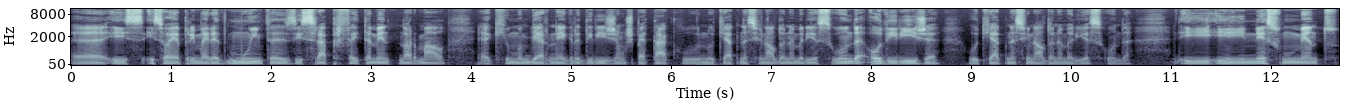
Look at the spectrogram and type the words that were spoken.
uh, e, e, só é a primeira de muitas e será perfeitamente normal uh, que uma mulher negra dirija um espetáculo no Teatro Nacional Dona Maria II ou dirija o Teatro Nacional Dona Maria II. E, e nesse momento,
